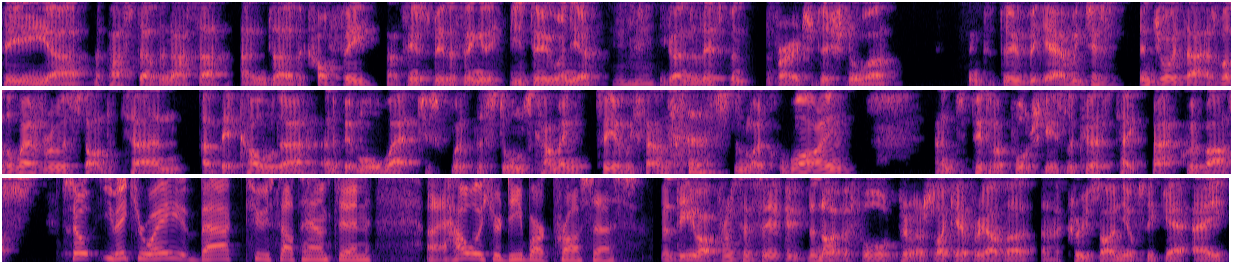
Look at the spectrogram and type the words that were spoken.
the uh, the pastel de nata and uh, the coffee. That seems to be the thing that you do when you mm-hmm. you go into Lisbon. Very traditional uh, thing to do. But yeah, we just enjoyed that as well. The weather was starting to turn a bit colder and a bit more wet just with the storms coming. So yeah, we found some local wine and picked up a Portuguese liqueur to take back with us. So you make your way back to Southampton. Uh, how was your debark process? The debark process, the night before, pretty much like every other uh, cruise line, you obviously get a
